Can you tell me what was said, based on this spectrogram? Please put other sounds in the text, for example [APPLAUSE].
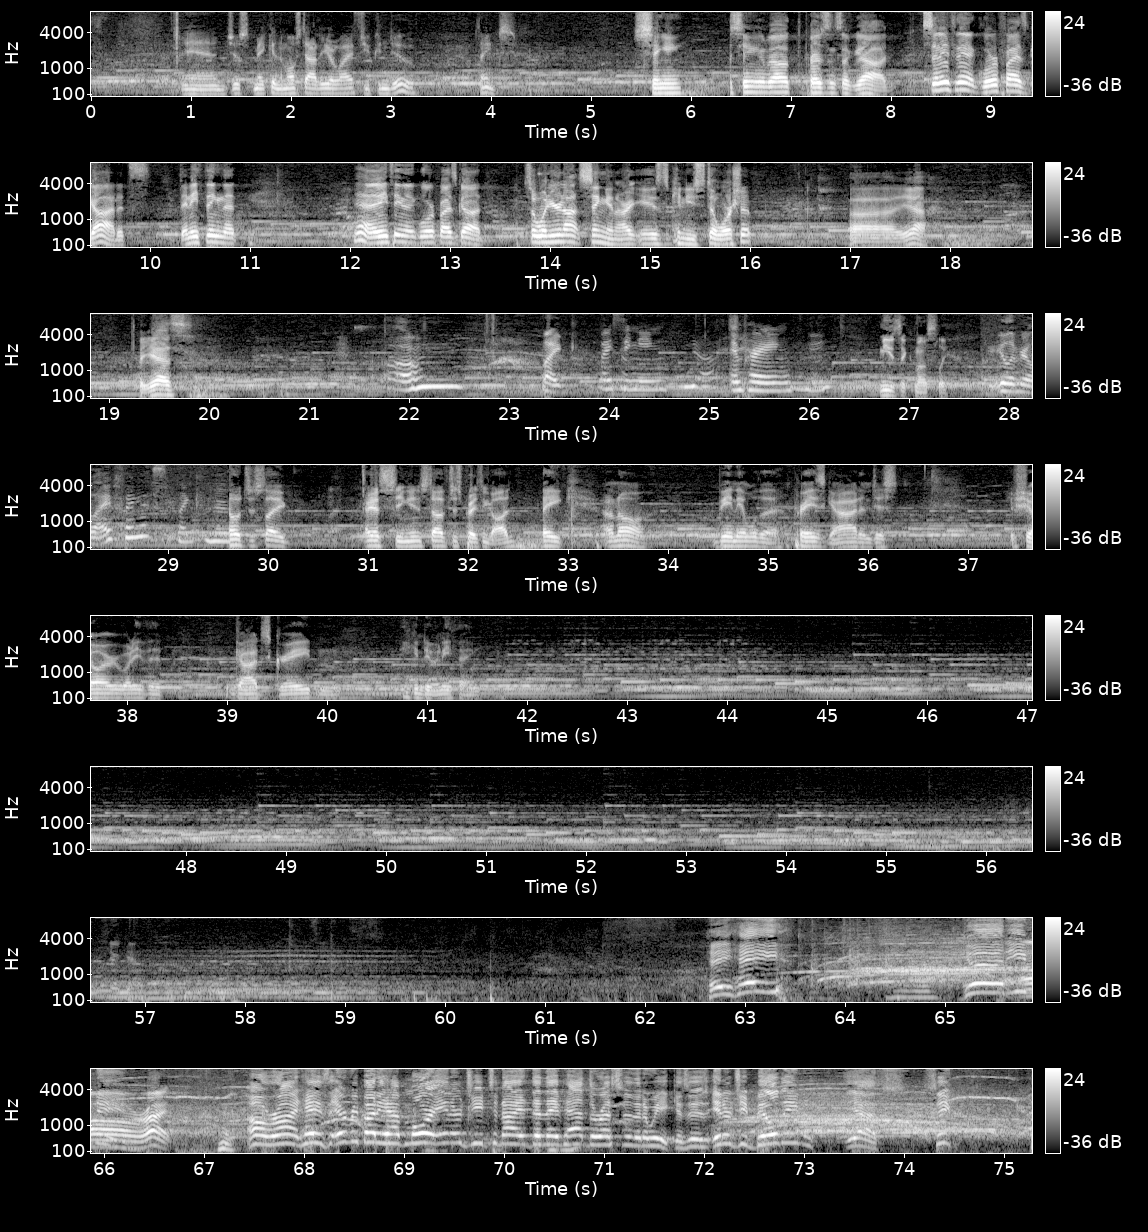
and just making the most out of your life you can do. Thanks. Singing. Singing about the presence of God. It's anything that glorifies God. It's anything that, yeah, anything that glorifies God. So when you're not singing, are is can you still worship? Uh, yeah. I guess. Um, like By singing. and praying. Music mostly. You live your life, I guess. Like No, just like, I guess singing and stuff, just praising God. Like, I don't know, being able to praise God and just show everybody that God's great and He can do anything. Hey, hey! Good evening. All right. [LAUGHS] All right. Hey, does everybody have more energy tonight than they've had the rest of the week? Is this energy building? Yes. See,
